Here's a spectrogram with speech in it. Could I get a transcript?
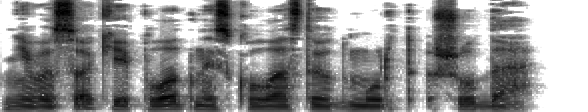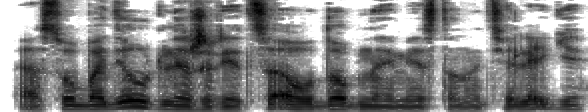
невысокий плотный скуластый удмурт Шуда, освободил для жреца удобное место на телеге,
